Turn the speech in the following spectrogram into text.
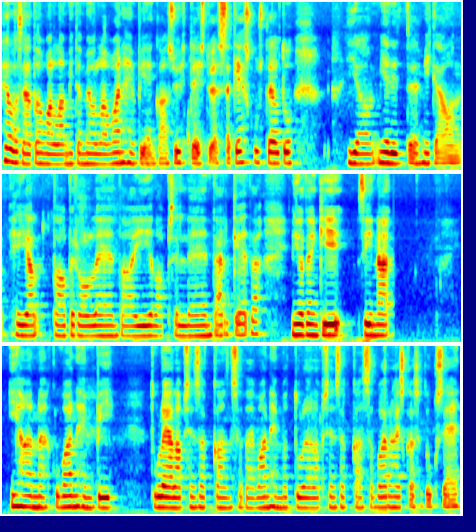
sellaisella tavalla, mitä me ollaan vanhempien kanssa yhteistyössä keskusteltu ja mietitty, että mikä on heidän taaperolleen tai lapselleen tärkeää, niin jotenkin siinä ihan kun vanhempi tulee lapsensa kanssa tai vanhemmat tulee lapsensa kanssa varhaiskasvatukseen,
